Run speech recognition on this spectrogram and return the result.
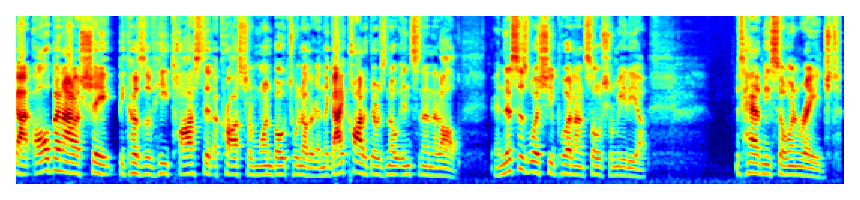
got all bent out of shape because of he tossed it across from one boat to another, and the guy caught it. There was no incident at all. And this is what she put on social media. This had me so enraged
